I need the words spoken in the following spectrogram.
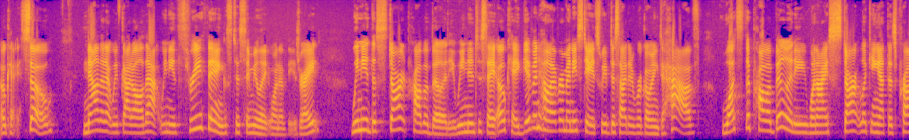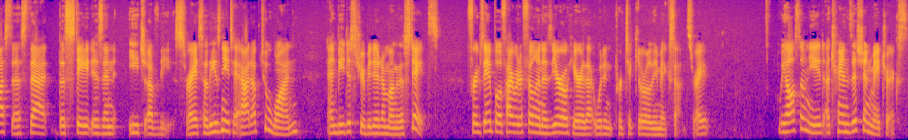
Okay, so now that we've got all that, we need three things to simulate one of these, right? We need the start probability. We need to say, okay, given however many states we've decided we're going to have, what's the probability when I start looking at this process that the state is in each of these, right? So these need to add up to one and be distributed among the states. For example, if I were to fill in a zero here, that wouldn't particularly make sense, right? We also need a transition matrix.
